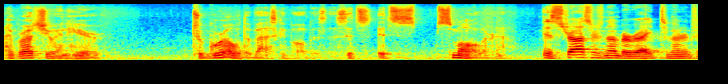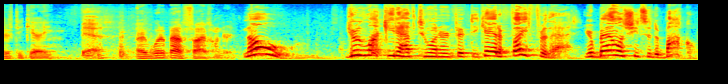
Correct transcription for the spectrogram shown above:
I brought you in here to grow the basketball business. It's it's smaller now. Is Strasser's number right? 250K? Yes? Uh, what about 500? No. You're lucky to have 250K to fight for that. Your balance sheet's a debacle.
